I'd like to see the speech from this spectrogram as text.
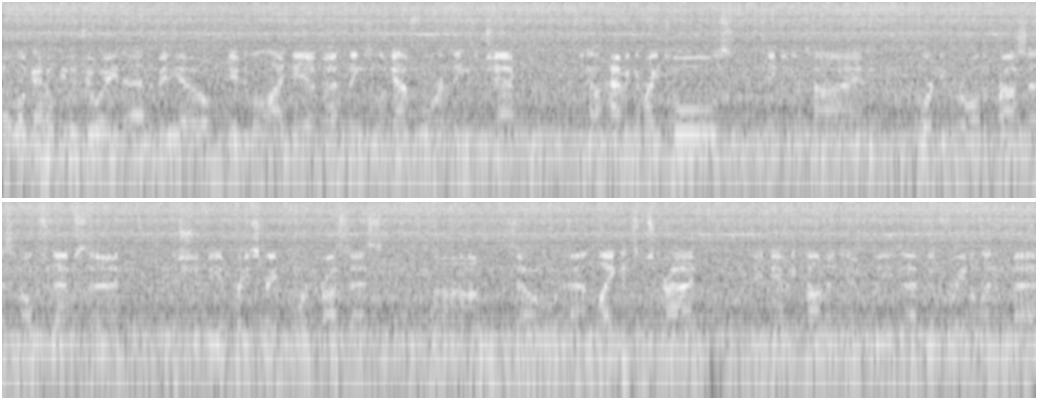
So look, I hope you enjoyed uh, the video. Gave you a little idea of uh, things to look out for, things to check. You know, having the right tools, taking your time, working through all the process and all the steps. Uh, this should be a pretty straightforward process. Um, so uh, like and subscribe. And if you have any comments, you know, please uh, feel free to let them uh,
